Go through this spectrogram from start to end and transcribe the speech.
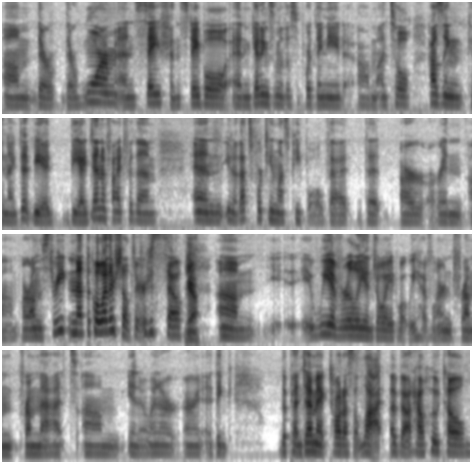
um, they're they're warm and safe and stable and getting some of the support they need um, until housing can ide- be be identified for them, and you know that's 14 less people that that are are in um, are on the street and at the cold weather shelters. So Yeah. um, we have really enjoyed what we have learned from from that. Um, you know, and our, our I think the pandemic taught us a lot about how hotel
